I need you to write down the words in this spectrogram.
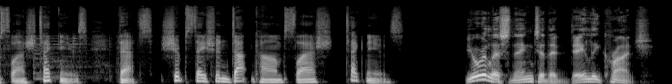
slash technews. That's shipstation.com slash tech news. You're listening to the Daily Crunch.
